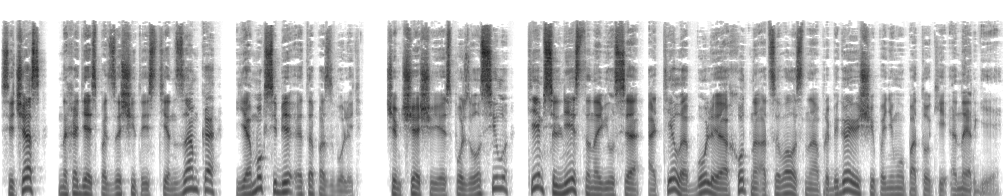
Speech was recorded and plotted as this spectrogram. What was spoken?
Сейчас, находясь под защитой стен замка, я мог себе это позволить. Чем чаще я использовал силу, тем сильнее становился, а тело более охотно отзывалось на пробегающие по нему потоки энергии.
